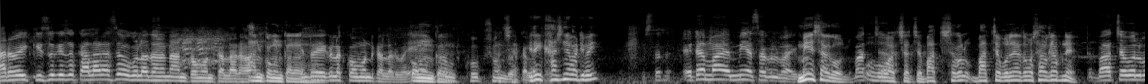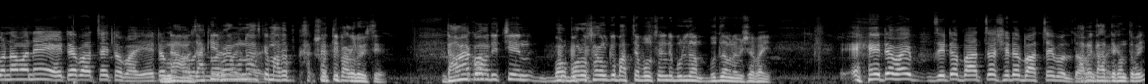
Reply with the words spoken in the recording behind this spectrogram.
আর ওই কিছু কিছু কালার আছে ওগুলা ধরেন আনকমন কালার হয়। আনকমন কালার কিন্তু এগুলা কমন কালার ভাই। একদম colour। খুব সুন্দর এটা কালার খাসি না বাটি ভাই? এটা মা মেয়ে ছাগল ভাই মেয়ে ছাগল? ও। আচ্ছা আচ্ছা বাচ্চা ছাগল বাচ্চা ছাগল আপনি? বাচ্চা বলব না মানে এটা বাচ্চাই তো ভাই এটা না জাকির ভাই মনে আজকে। মাথা সত্যি পাগল হয়েছে। দামে কমা দিচ্ছেন বড়- ছাগলকে বাচ্চা বলছেন বুঝলাম বুঝলাম না বিষয় ভাই। এটা ভাই যেটা বাচ্চা সেটা বাচ্চাই বলতো আপনি হবে দাঁত দেখান তো ভাই।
